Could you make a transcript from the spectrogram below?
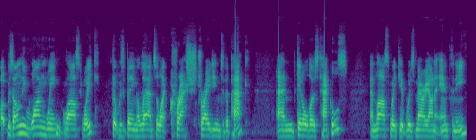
it was only one wing last week that was being allowed to like crash straight into the pack and get all those tackles. And last week it was Mariana Anthony.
